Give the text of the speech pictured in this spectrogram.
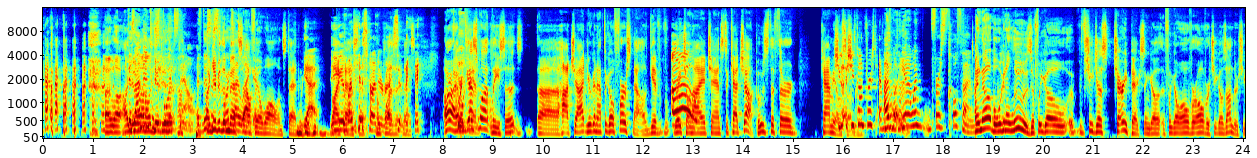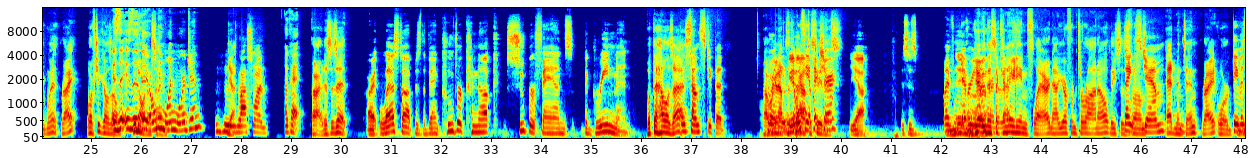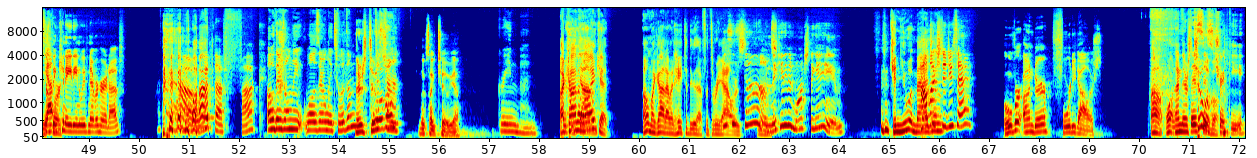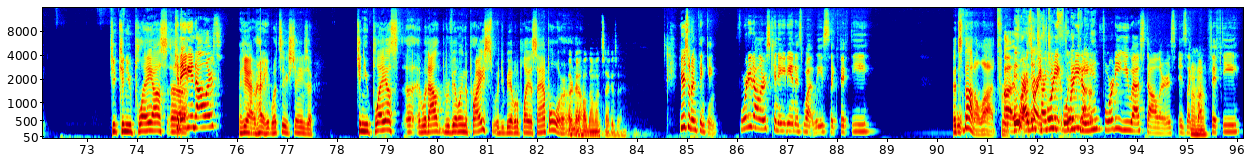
I love. Because you know I'm what, I'll into give sports you the, now. If this I'll is give you the sports, Mets I like Southfield it. wall instead. We yeah, can you can bypass put this that on your resume. All right. Well, guess fan. what, Lisa? Uh, hot shot. You're gonna have to go first now. Give Rachel Oh! and I a chance to catch up. Who's the third cameo? She, got- she's gone first every I've single time. yeah, I went first both times. I know, but we're gonna lose if we go. If she just cherry picks and go. If we go over, over, she goes under. She went right. Or if she goes Is, over, the, is you the, know there only saying. one more, Jim? Mhm, Yeah. Last one. Okay. All right, this is it. All right, last up is the Vancouver Canuck super fans, the Green Men. What the hell is that? This sounds stupid. Oh, we're gonna have to, these? we're Can gonna we have see a to picture? this. Yeah. This is I've Never never heard even Giving heard this a of Canadian flair. Now you're from Toronto. Lisa's Thanks, from Jim. Edmonton, right? Or Gave us something or- Canadian we've never heard of. Oh, what the fuck? Oh, there's only, well, is there only two of them? There's I'm two just of them. to- looks like two, yeah. Green men. I is kind of dumb. like it. Oh my god, I would hate to do that for three This hours. is dumb. Liz. They can't even watch the game. Can you imagine? How much did you say? Over under forty dollars. Oh well, and there's This two of is them. tricky. Can, can you play us? Uh, Canadian dollars? Yeah, right. What's the exchange there? Can you play us uh, without revealing the price? Would you be able to play a sample or, or Okay, no? hold on one second. Sorry. Here's what I'm thinking. Forty dollars Canadian is what, least like fifty. It's not a lot for. Uh, Are for- they sorry, charging 40, 40 40 Canadian? 40 US dollars is like Mhm. what, 50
